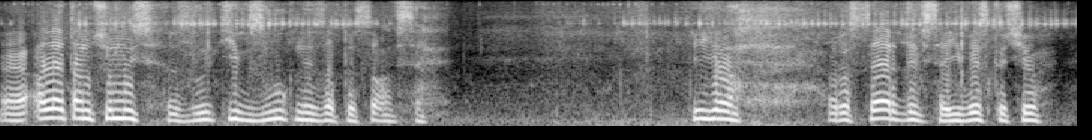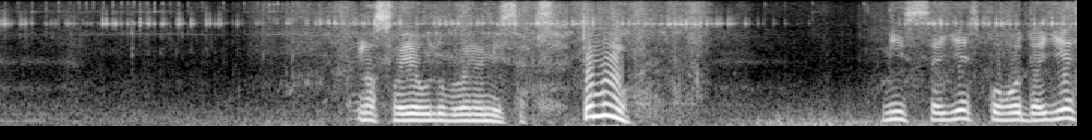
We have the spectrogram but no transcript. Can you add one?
Е, Але там чомусь злетів звук, не записався. І я розсердився і вискочив на своє улюблене місце. Тому місце є, погода є,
